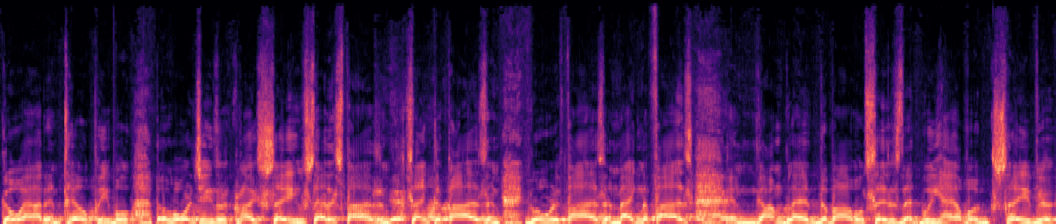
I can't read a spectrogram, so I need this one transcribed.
go out and tell people the Lord Jesus Christ saves, satisfies, and Yes, sanctifies, and glorifies, and magnifies. And I'm glad the Bible says that we have a Savior,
